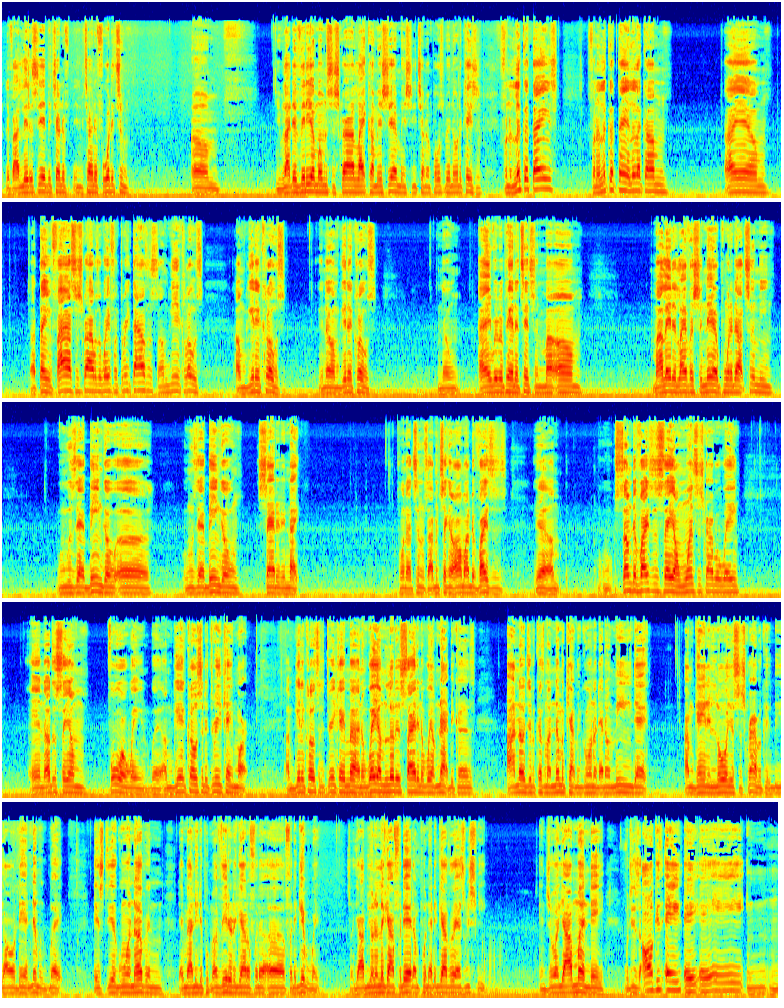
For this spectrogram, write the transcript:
if I live to see it, be turning, be turning 42. Um, if you like the video, remember to subscribe, like, comment, share. Make sure you turn on post bell notification. From the look of things, from the look of things, look like I'm, I am, I think five subscribers away from 3,000. So I'm getting close. I'm getting close. You know, I'm getting close. You know, I ain't really paying attention. My, um, my lady life of Chanel pointed out to me when was that bingo uh when was that bingo Saturday night. Pointed out to me. So I've been checking all my devices. Yeah, um some devices say I'm one subscriber away and others say I'm four away, but I'm getting close to the 3K mark. I'm getting close to the 3K mark. And the way I'm a little excited and the way I'm not because I know just because my number count been going up, that don't mean that I'm gaining loyal subscriber. Could be all dead numbers, but it's still going up, and that mean I need to put my video together for the uh for the giveaway. So y'all be on the lookout for that. I'm putting that together as we speak. Enjoy y'all Monday, which is August 8th. 8, 8, 8. Mm -mm.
